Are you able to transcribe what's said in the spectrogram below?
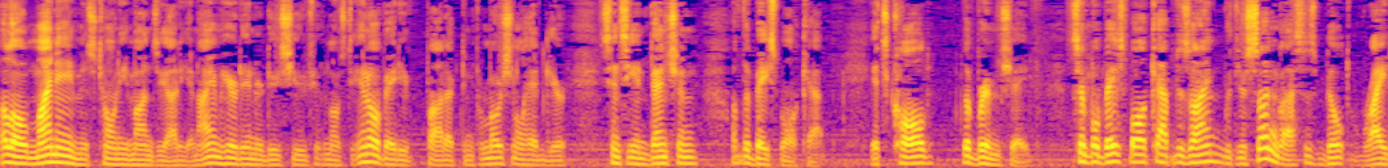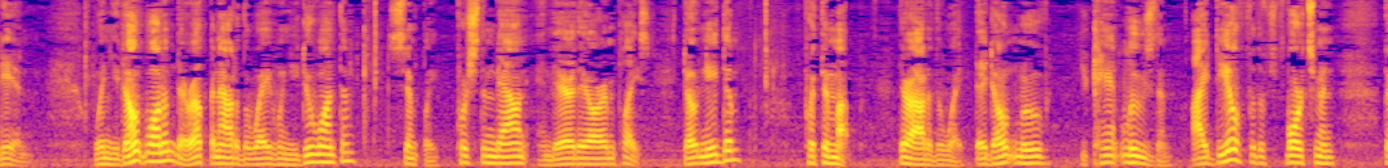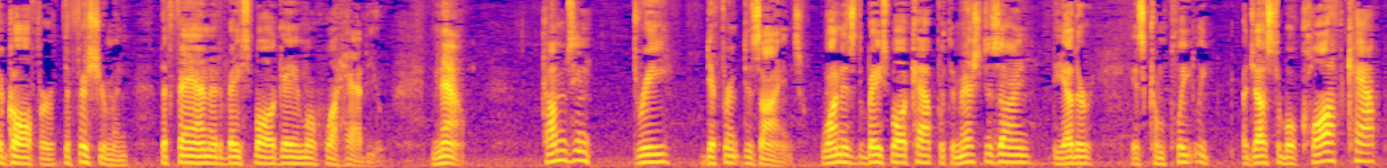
Hello, my name is Tony Monziotti, and I am here to introduce you to the most innovative product in promotional headgear since the invention of the baseball cap. It's called the Brim Shade. Simple baseball cap design with your sunglasses built right in. When you don't want them, they're up and out of the way. When you do want them, simply push them down, and there they are in place. Don't need them? Put them up. They're out of the way. They don't move. You can't lose them. Ideal for the sportsman, the golfer, the fisherman, the fan at a baseball game or what have you. Now, comes in three different designs. One is the baseball cap with the mesh design, the other is completely adjustable cloth cap,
